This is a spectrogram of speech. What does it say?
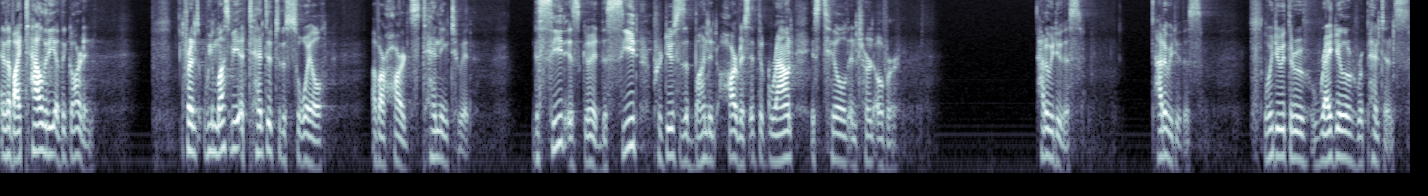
and the vitality of the garden. Friends, we must be attentive to the soil of our hearts, tending to it. The seed is good. The seed produces abundant harvest if the ground is tilled and turned over. How do we do this? How do we do this? We do it through regular repentance.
